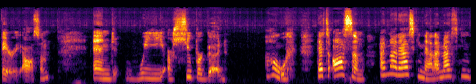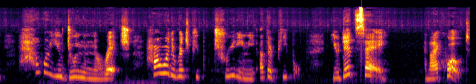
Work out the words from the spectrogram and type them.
very awesome. And we are super good. Oh, that's awesome. I'm not asking that. I'm asking, how are you doing in the rich? How are the rich people treating the other people? You did say, and I quote,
